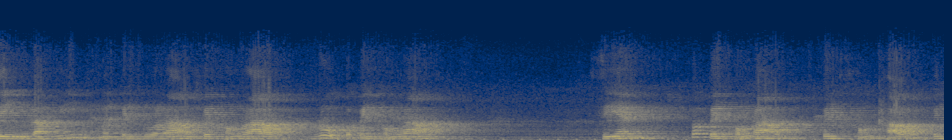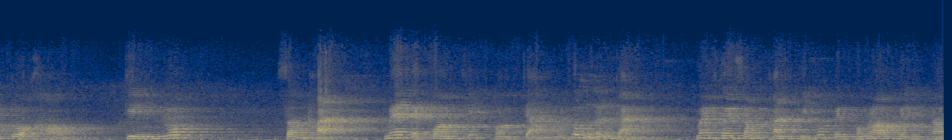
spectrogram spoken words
สิ่งเหล่านี้มันเป็นตัวเราเป็นของเรา รูปก็เป็นของเรา เสียงก็เป็นของเรา เป็นของเขา เป็นตัวเขากินรสสัมผัส แม้แต่ความคิดความจำมันก็เหมือนกัน ไม่เคยสำคัญผิดว่าเป็นของเราเป็นเรา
